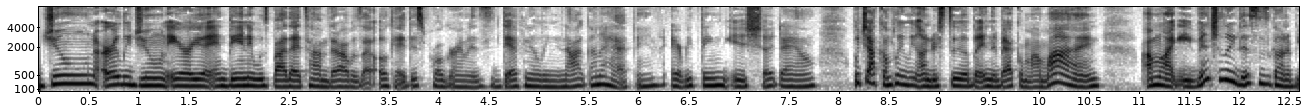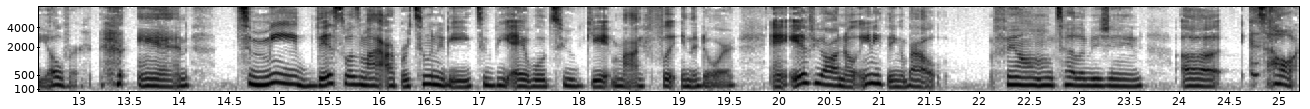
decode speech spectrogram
June, early June area. And then it was by that time that I was like, okay, this program is definitely not going to happen. Everything is shut down, which I completely understood. But in the back of my mind, I'm like, eventually this is going to be over. and to me, this was my opportunity to be able to get my foot in the door. And if y'all know anything about film, television, uh, it's hard.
